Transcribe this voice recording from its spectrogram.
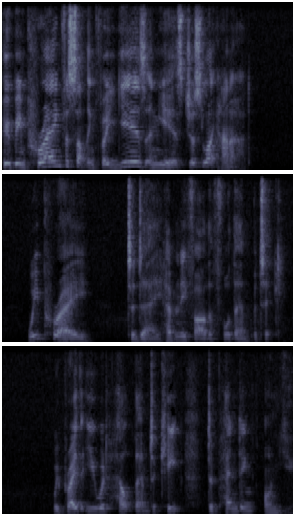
who've been praying for something for years and years, just like Hannah had, we pray today, Heavenly Father, for them particularly. We pray that you would help them to keep depending on you.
